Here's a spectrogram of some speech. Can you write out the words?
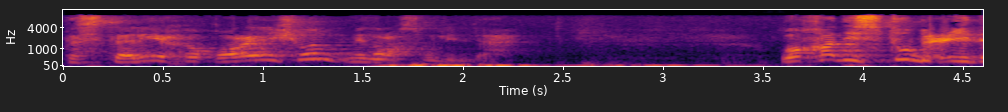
تستريح قريش من رسول الله. وقد استبعد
